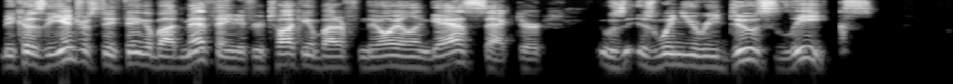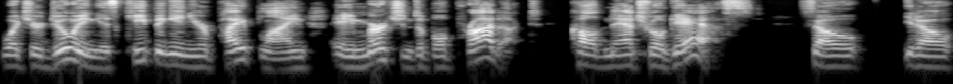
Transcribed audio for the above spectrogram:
Because the interesting thing about methane, if you're talking about it from the oil and gas sector, is, is when you reduce leaks, what you're doing is keeping in your pipeline a merchantable product called natural gas. So, you know,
